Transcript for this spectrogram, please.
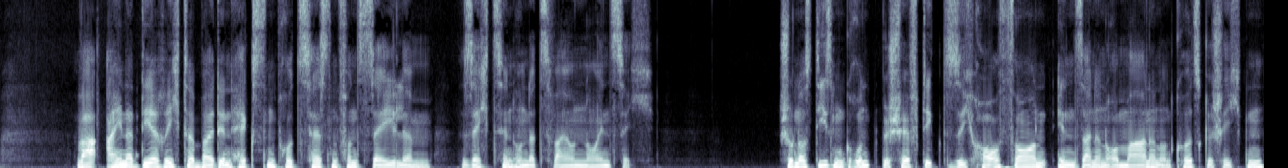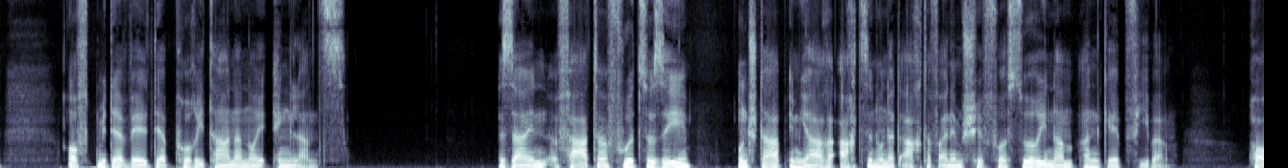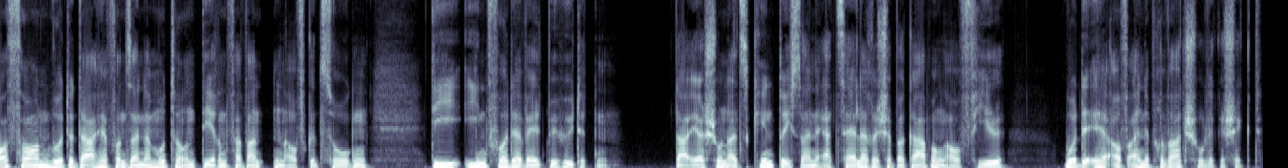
war einer der Richter bei den Hexenprozessen von Salem 1692. Schon aus diesem Grund beschäftigte sich Hawthorne in seinen Romanen und Kurzgeschichten oft mit der Welt der Puritaner Neuenglands. Sein Vater fuhr zur See und starb im Jahre 1808 auf einem Schiff vor Surinam an Gelbfieber. Hawthorne wurde daher von seiner Mutter und deren Verwandten aufgezogen, die ihn vor der Welt behüteten. Da er schon als Kind durch seine erzählerische Begabung auffiel, wurde er auf eine Privatschule geschickt.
